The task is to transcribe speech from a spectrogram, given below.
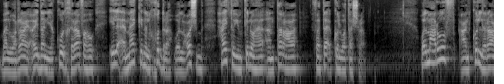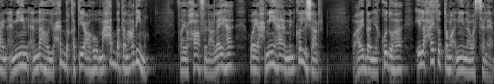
بل والراعي أيضا يقود خرافه إلى أماكن الخضرة والعشب حيث يمكنها أن ترعى فتأكل وتشرب. والمعروف عن كل راع أمين أنه يحب قطيعه محبة عظيمة. فيحافظ عليها ويحميها من كل شر وأيضا يقودها إلى حيث الطمأنينة والسلام.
